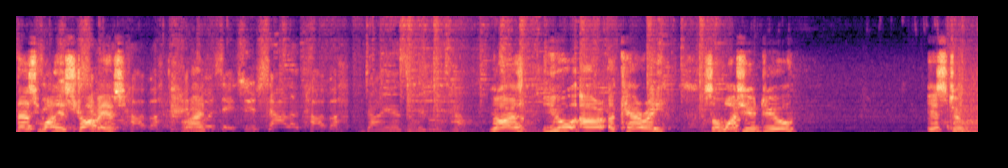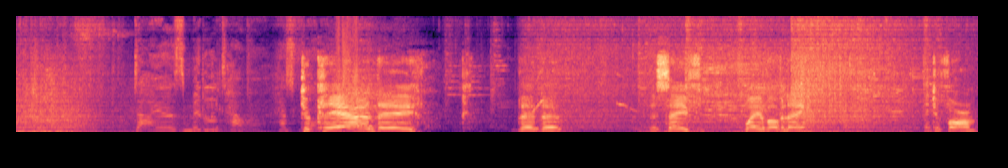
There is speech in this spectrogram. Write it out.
that's what his job is, right? You are, you are a carry, so what you do is to to clear the the the the safe wave of lane and to farm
